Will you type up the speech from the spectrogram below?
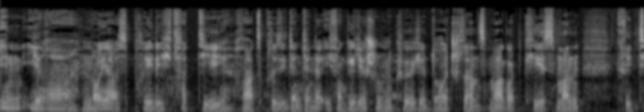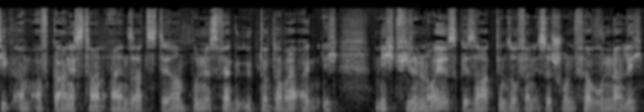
In ihrer Neujahrspredigt hat die Ratspräsidentin der Evangelischen Kirche Deutschlands, Margot Käßmann, Kritik am Afghanistan-Einsatz der Bundeswehr geübt und dabei eigentlich nicht viel Neues gesagt. Insofern ist es schon verwunderlich,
